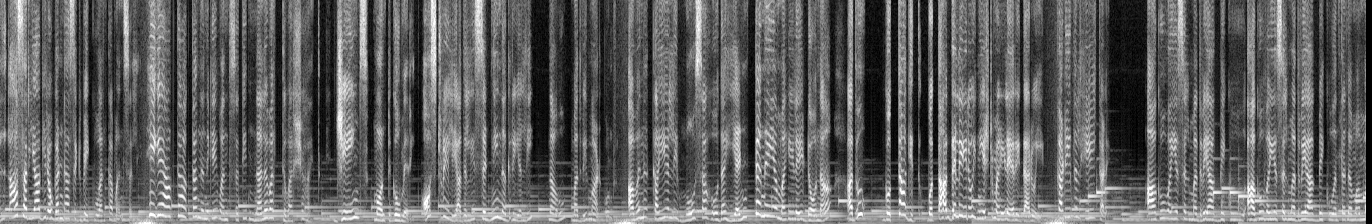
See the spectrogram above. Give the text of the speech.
ಎಲ್ಲಾ ಸರಿಯಾಗಿರೋ ಗಂಡ ಸಿಗ್ಬೇಕು ಅಂತ ಮನ್ಸಲ್ಲಿ. ಹೀಗೆ ಆಗ್ತಾ ಆಗ್ತಾ ನನಗೆ ಒಂದ್ ಸತಿ ನಲವತ್ತು ವರ್ಷ ಆಯ್ತು. ಜೇಮ್ಸ್ ಮಾಂಟ್ಗೋಮೆರಿ ಆಸ್ಟ್ರೇಲಿಯಾದಲ್ಲಿ ಸಿಡ್ನಿ ನಗರಿಯಲ್ಲಿ ನಾವು ಮದ್ವೆ ಮಾಡ್ಕೊಂಡ್ವಿ. ಅವನ ಕೈಯಲ್ಲಿ ಮೋಸ ಹೋದ ಎಂಟನೆಯ ಮಹಿಳೆ ಡೋನಾ, ಅದು ಗೊತ್ತಾಗಿದ್ದು ಗೊತ್ತಾಗ್ದಲೇ ಇರೋ ಇನ್ ಎಷ್ಟು ಮಹಿಳೆಯರಿದ್ದಾರೋ ಈ ಕಡೆಯಲ್ಲಿ ಹೇಳ್ತಾಳೆ, ಆಗೋ ವಯಸ್ಸಲ್ಲಿ ಮದ್ವೆ ಆಗ್ಬೇಕು, ಆಗೋ ವಯಸ್ಸಲ್ಲಿ ಮದ್ವೆ ಆಗ್ಬೇಕು ಅಂತ ನಮ್ಮಮ್ಮ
